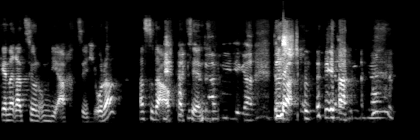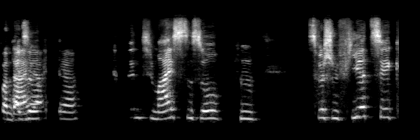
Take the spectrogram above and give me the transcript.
Generation um die 80, oder? Hast du da auch Patienten? da weniger. Das ja. stimmt. Ja. Von daher. Also, ja. sind meistens so hm, zwischen 40,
